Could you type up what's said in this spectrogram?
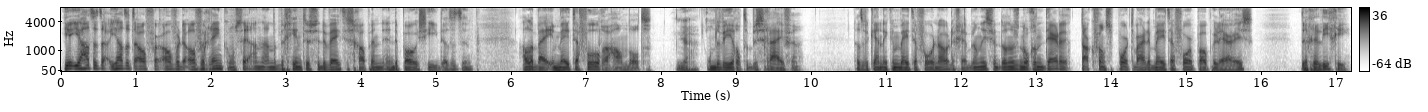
Je, je, had het, je had het over, over de overeenkomst hè, aan, aan het begin tussen de wetenschap en, en de poëzie. Dat het een, allebei in metaforen handelt. Ja. Om de wereld te beschrijven. Dat we kennelijk een metafoor nodig hebben. Dan is er, dan is er nog een derde tak van sport waar de metafoor populair is: de religie.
